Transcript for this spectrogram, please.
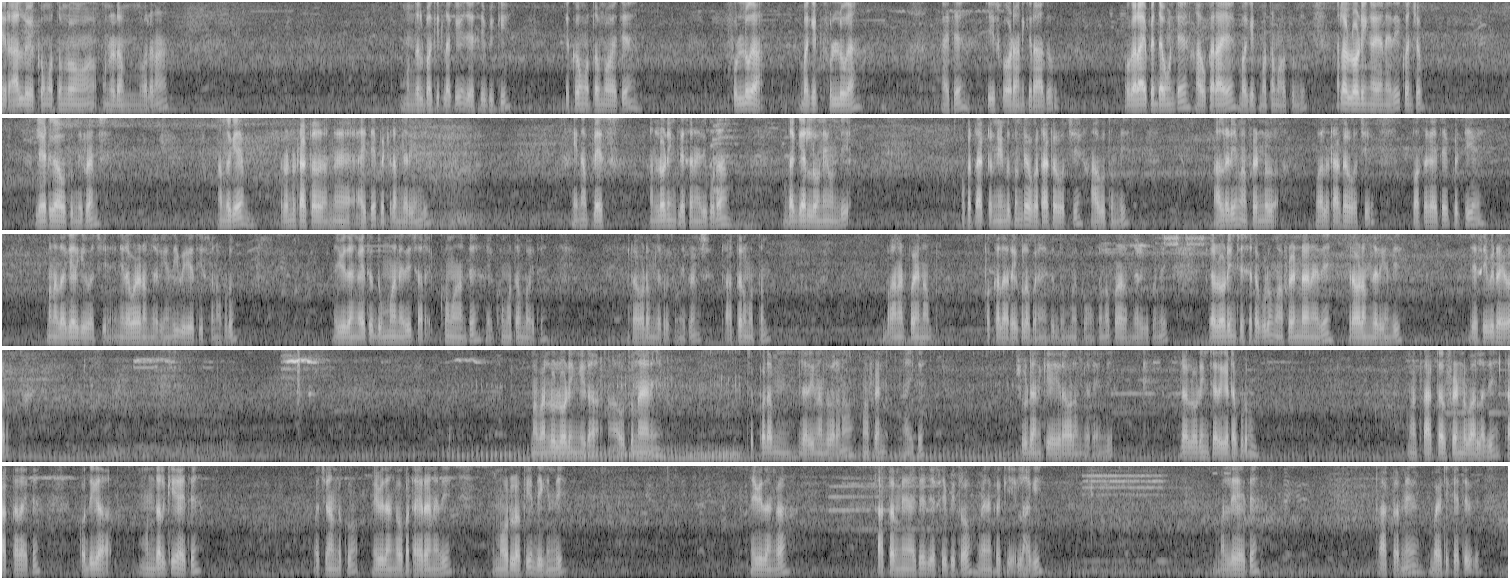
ఈ రాళ్ళు ఎక్కువ మొత్తంలో ఉండడం వలన ముందల బకెట్లకి జేసీబీకి ఎక్కువ మొత్తంలో అయితే ఫుల్లుగా బకెట్ ఫుల్లుగా అయితే తీసుకోవడానికి రాదు. ఒక రాయి పెద్దగా ఉంటే ఆ ఒక రాయే బకెట్ మొత్తం అవుతుంది. అలా లోడింగ్ అనేది కొంచెం లేట్గా అవుతుంది ఫ్రెండ్స్. అందుకే రెండు ట్రాక్టర్ అయితే పెట్టడం జరిగింది. అయినా ప్లేస్ అన్లోడింగ్ ప్లేస్ అనేది కూడా దగ్గరలోనే ఉంది. ఒక ట్రాక్టర్ నిండుతుంటే ఒక ట్రాక్టర్ వచ్చి ఆగుతుంది. ఆల్రెడీ మా ఫ్రెండ్ వాళ్ళ ట్రాక్టర్ వచ్చి పక్కకైతే పెట్టి మన దగ్గరికి వచ్చి నిలబడడం జరిగింది వీడియో తీస్తున్నప్పుడు. ఈ విధంగా అయితే దుమ్ము అనేది చాలా ఎక్కువ అంటే ఎక్కువ మొత్తంలో అయితే రావడం జరుగుతుంది ఫ్రెండ్స్. ట్రాక్టర్ మొత్తం బానట్ పైన పక్కల రేకుల పైన అయితే దుమ్ము ఎక్కువ మొత్తంలో పడడం జరుగుతుంది. లోడింగ్ చేసేటప్పుడు మా ఫ్రెండ్ అనేది రావడం జరిగింది. JCB driver. మా బండ్లు లోడింగ్ ఇక్కడ అవుతున్నాయని చెప్పడం జరిగినందువలన మా ఫ్రెండ్ అయితే చూడడానికి రావడం జరిగింది. ఇలా లోడింగ్ జరిగేటప్పుడు మా ట్రాక్టర్ ఫ్రెండ్ వాళ్ళది ట్రాక్టర్ అయితే కొద్దిగా ముందలకి అయితే వచ్చినందుకు ఈ విధంగా ఒక టైర్ అనేది మోర్లోకి దిగింది. ఈ విధంగా ట్రాక్టర్ని అయితే జేసీబీతో వెనకకి లాగి మళ్ళీ అయితే ట్రాక్టర్ని బయటికి అయితే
